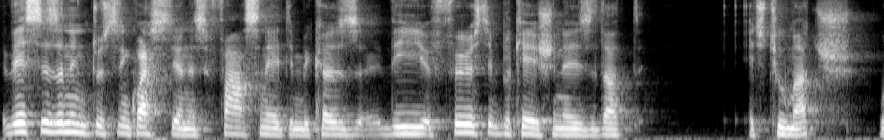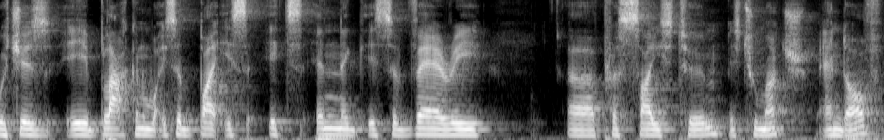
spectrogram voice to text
This is an interesting question. It's fascinating because the first implication is that it's too much, which is a black and white. It's a it's it's in it's a very uh, precise term. It's too much. End of.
